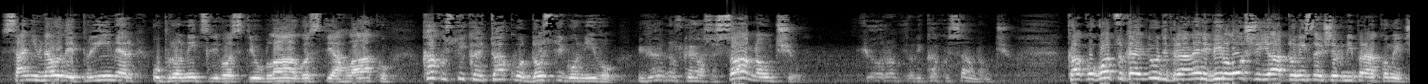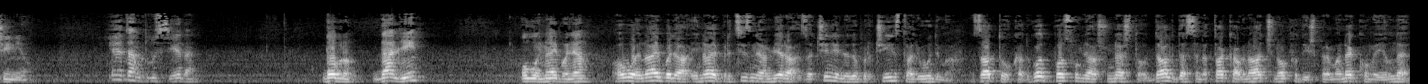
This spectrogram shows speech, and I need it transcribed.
sa njim navode primjer u pronicljivosti, u blagosti, ahlaku, Kako si ti kaj tako dostigo nivo? Jednostavno, ja se sam naučio. Jo, veli, kako sam naučio? Kako god su kaj ljudi prema meni bili loši, ja to nisam više ni prema kome činio. Jedan plus jedan. Dobro, dalje. Ovo je najbolja. Ovo je najbolja i najpreciznija mjera za činjenje dobročinstva ljudima. Zato, kad god posumljaš u nešto, da li da se na takav način opodiš prema nekome ili ne,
